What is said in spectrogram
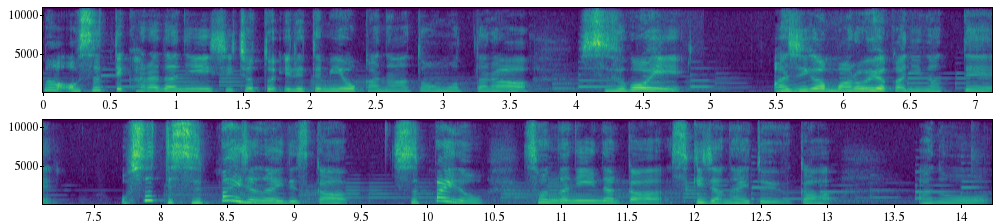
まあお酢って体にいいしちょっと入れてみようかなと思ったらすごい味がまろやかになってお酢って酸っぱいじゃないですか。酸っぱいのそんなになんか好きじゃないというかあの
